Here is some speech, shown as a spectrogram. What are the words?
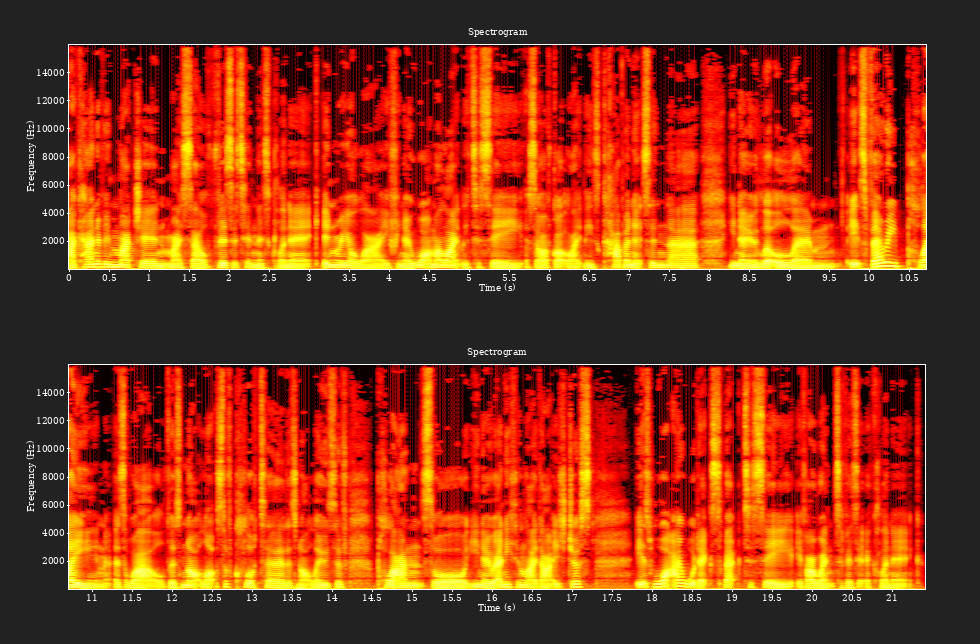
I kind of imagine myself visiting this clinic in real life you know what am I likely to see? So I've got like these cabinets in there you know little um it's very plain as well. There's not lots of clutter there's not loads of plants or you know anything like that. It's just it's what I would expect to see if I went to visit a clinic.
